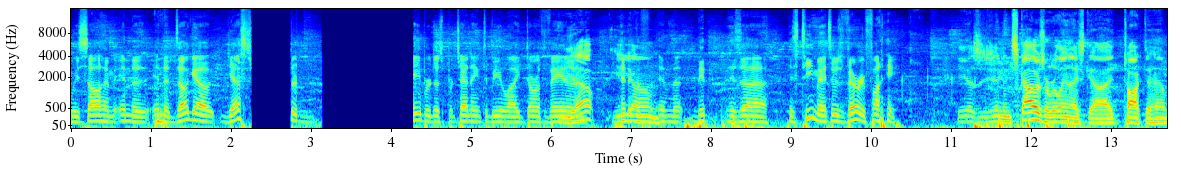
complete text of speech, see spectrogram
We saw him in the in the dugout yesterday. Saber just pretending to be like Darth Vader. Yep. He um in the, the his uh his teammates. It was very funny. he is and and Skyler's a really nice guy. I talked to him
